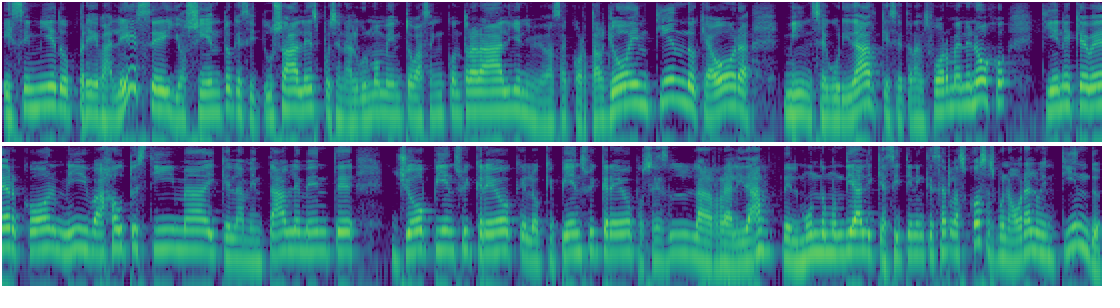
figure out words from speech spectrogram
ese miedo prevalece y yo siento que si tú sales, pues en algún momento vas a encontrar a alguien y me vas a cortar. Yo entiendo que ahora mi inseguridad que se transforma en enojo tiene que ver con mi baja autoestima y que lamentablemente yo pienso y creo que lo que pienso y creo pues es la realidad del mundo mundial y que así tienen que ser las cosas. Bueno, ahora lo entiendo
